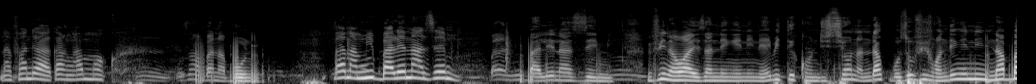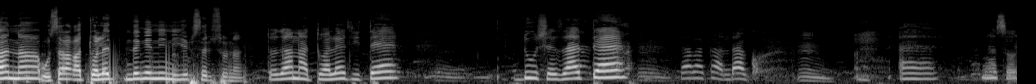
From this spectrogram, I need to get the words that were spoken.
Nafandaka kaka nga moko. Oza na bana boni bana mibale na zemi. Bana mibale na zemi. Vi na wa eza ndenge nini? Nayebi te condition na ndako bozovivre ndenge nini? Na bana bosalaka toilette ndenge nini? Yebisa biso nani? Toza na toilette te dushe eza te talaka ndako. Eh, nyonso.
